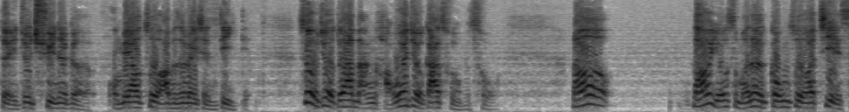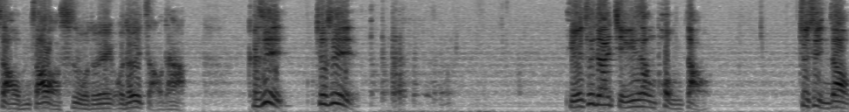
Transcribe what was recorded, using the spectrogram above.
对，就去那个我们要做 observation 地点，所以我觉得我对他蛮好，我也觉得我跟他处的不错，然后。然后有什么那个工作要介绍，我们找老师，我都会我都会找他。可是就是有一次就在捷运上碰到，就是你知道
